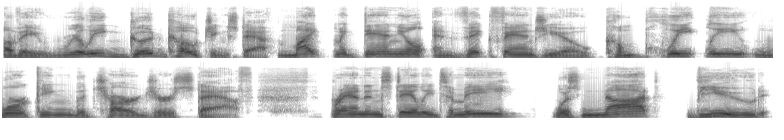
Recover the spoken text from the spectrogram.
of a really good coaching staff, Mike McDaniel and Vic Fangio, completely working the Chargers staff. Brandon Staley, to me, was not viewed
